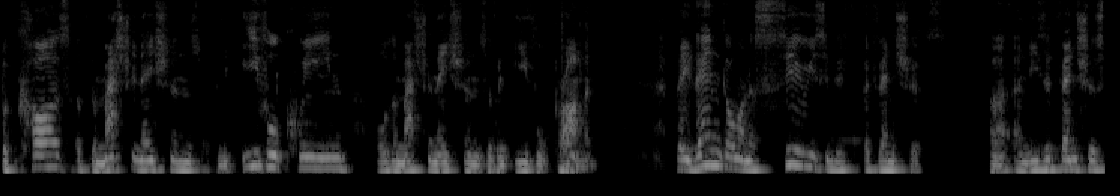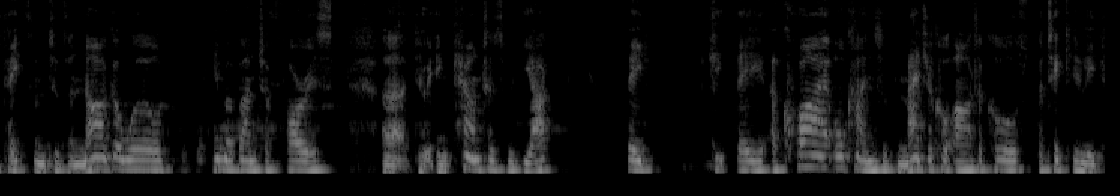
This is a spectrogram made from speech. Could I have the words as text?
because of the machinations of an evil queen or the machinations of an evil Brahmin. They then go on a series of adventures, uh, and these adventures take them to the Naga world, the Himavanta forest, uh, to encounters with Yak. They they acquire all kinds of magical articles, particularly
